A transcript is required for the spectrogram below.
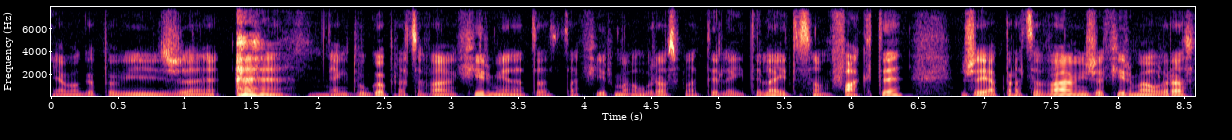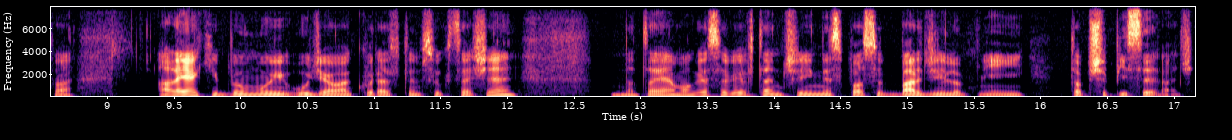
Ja mogę powiedzieć, że jak długo pracowałem w firmie, no to ta firma urosła tyle i tyle i to są fakty, że ja pracowałem i że firma urosła, ale jaki był mój udział akurat w tym sukcesie, no to ja mogę sobie w ten czy inny sposób bardziej lub mniej to przypisywać.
